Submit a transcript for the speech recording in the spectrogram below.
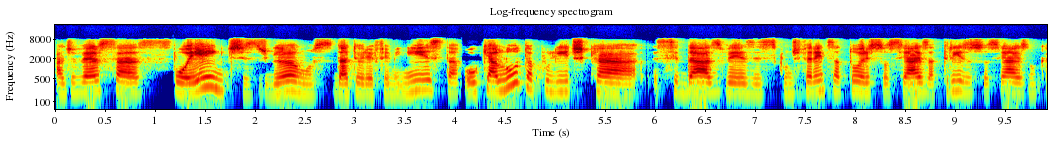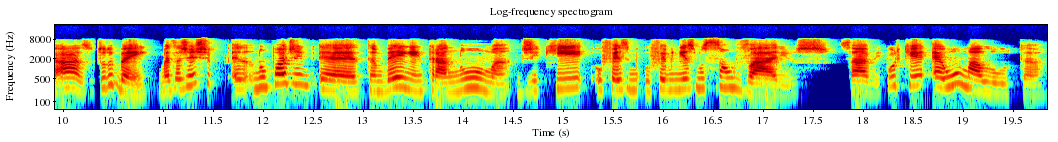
há diversas poentes, digamos, da teoria feminista, ou que a luta política se dá às vezes com diferentes atores sociais, atrizes sociais, no caso, tudo bem, mas a gente eh, não pode. É, também entrar numa de que o, o feminismo são vários, sabe? Porque é uma luta,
